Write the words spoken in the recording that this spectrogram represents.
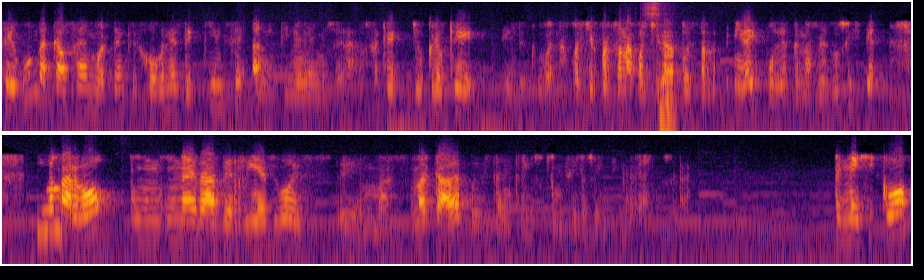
segunda causa de muerte entre jóvenes de 15 a 29 años de edad. O sea que yo creo que eh, bueno, cualquier persona a cualquier edad puede estar deprimida y puede tener riesgo suicidio. Sin embargo, una edad de riesgo es eh, más marcada, puede estar entre los 15 y los 29 años. En México,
